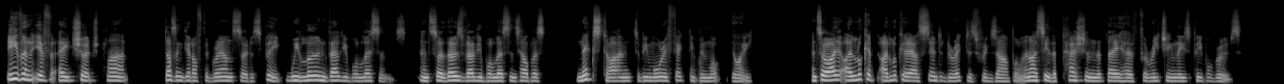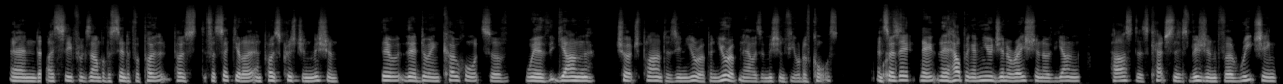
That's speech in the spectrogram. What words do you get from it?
even if a church plant doesn't get off the ground, so to speak, we learn valuable lessons. And so those valuable lessons help us next time to be more effective in what we're doing. And so I, I, look at I look at our center directors, for example, and I see the passion that they have for reaching these people groups. And I see, for example, the Center for Post for Secular and Post Christian Mission. They're they're doing cohorts of with young church planters in Europe, and Europe now is a mission field, of course. And so they they they're helping a new generation of young pastors catch this vision for reaching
